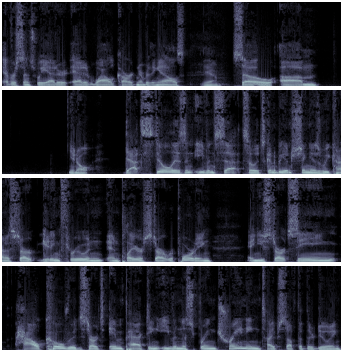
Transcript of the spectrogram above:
ever since we added added wild card and everything else. Yeah. so um, you know that still isn't even set so it's going to be interesting as we kind of start getting through and, and players start reporting and you start seeing how covid starts impacting even the spring training type stuff that they're doing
